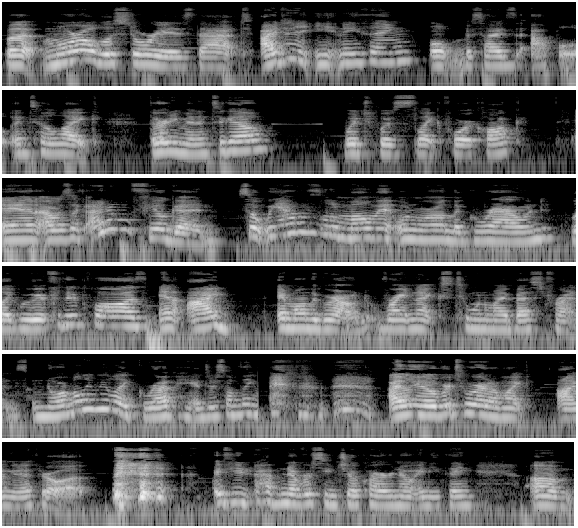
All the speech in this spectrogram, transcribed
But moral of the story is that I didn't eat anything, well, besides the apple, until like 30 minutes ago, which was like 4 o'clock. And I was like, I don't feel good. So we have this little moment when we're on the ground, like we wait for the applause, and I am on the ground right next to one of my best friends. Normally we like grab hands or something. I lean over to her and I'm like, I'm gonna throw up. if you have never seen choir or know anything, um,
